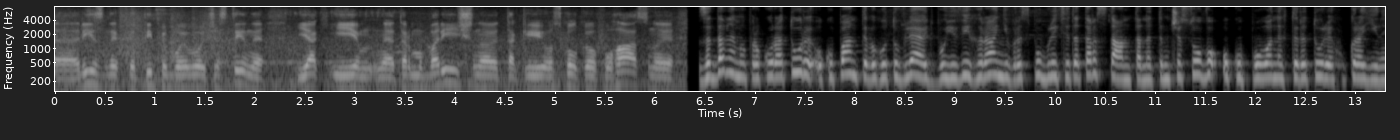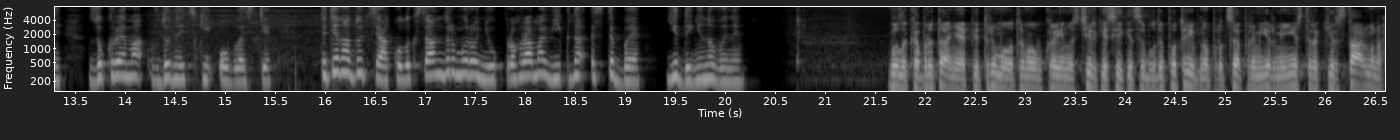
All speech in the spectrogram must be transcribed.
е, різних типів бойової частини, як і термобарічної, так і осколково-фугасної. За даними прокуратури, окупанти виготовляють бойові грані в Республіці Татарстан та на тимчасово окупованих територіях України, зокрема в Донецькій області. Тетяна Доцяк, Олександр Миронюк, програма Вікна СТБ. Єдині новини. Велика Британія підтримуватиме Україну стільки, скільки це буде потрібно. Про це прем'єр-міністр Кір Стармер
